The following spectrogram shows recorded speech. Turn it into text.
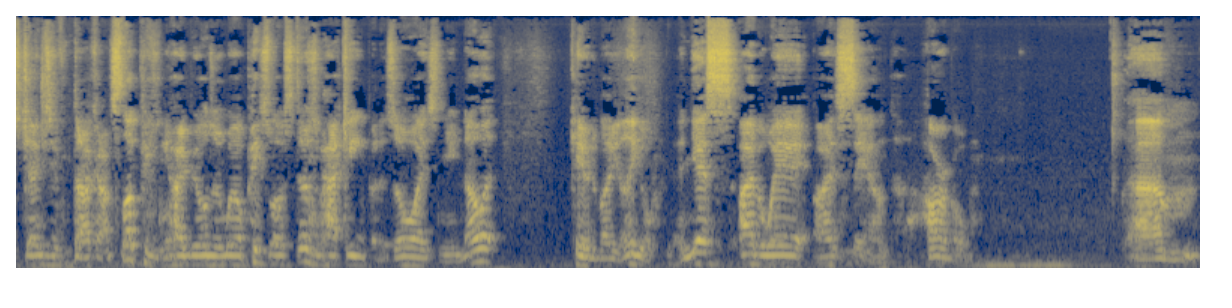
it's James here from Dark Arts Lock Picking. Hope you're all doing well. Pixel Love's still some hacking, but as always, and you know it, keep it bloody legal. And yes, I'm aware I sound horrible. Um,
